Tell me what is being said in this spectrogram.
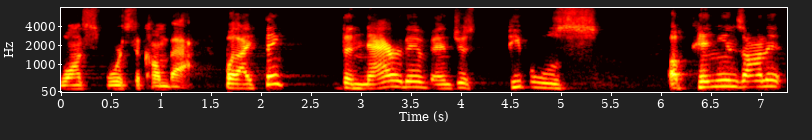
wants sports to come back, but I think the narrative and just people's opinions on it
